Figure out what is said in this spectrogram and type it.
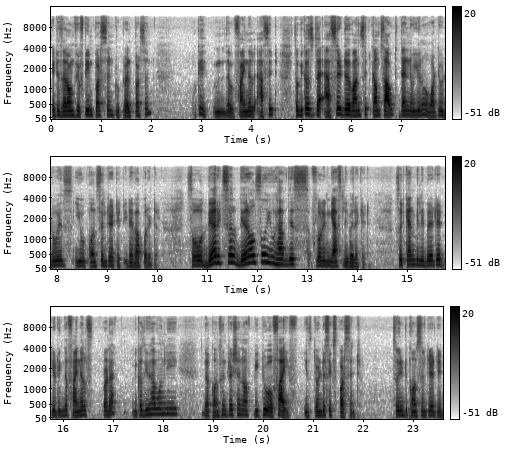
it is around 15 percent to 12 percent okay, the final acid. So, because the acid uh, once it comes out then you know what you do is you concentrate it in evaporator. So, there itself there also you have this fluorine gas liberated. So, it can be liberated during the final product because you have only the concentration of P2O5 is 26 percent. So, you need to concentrate it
